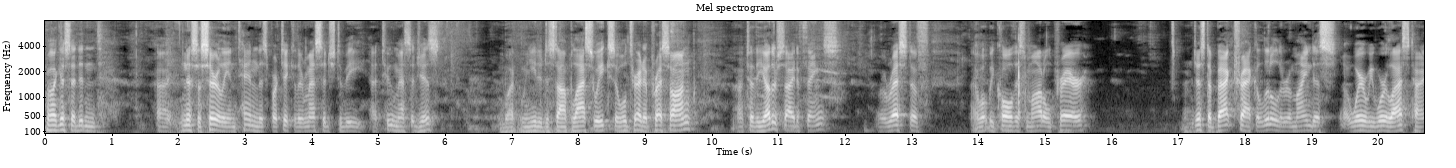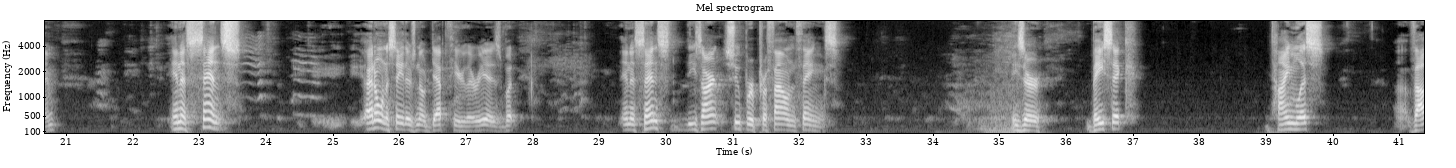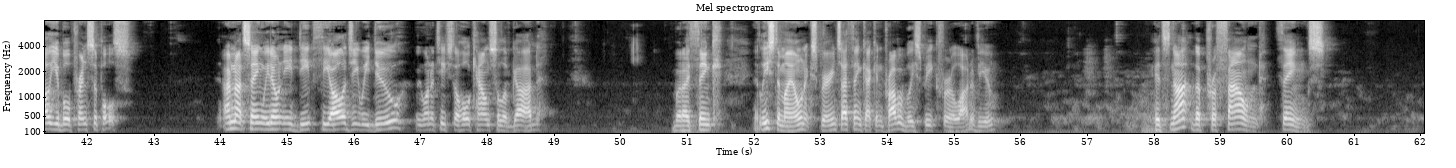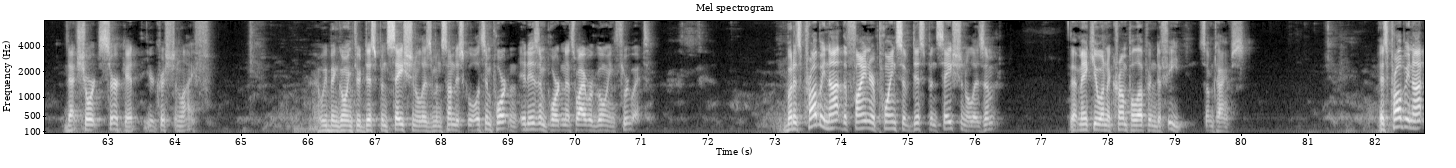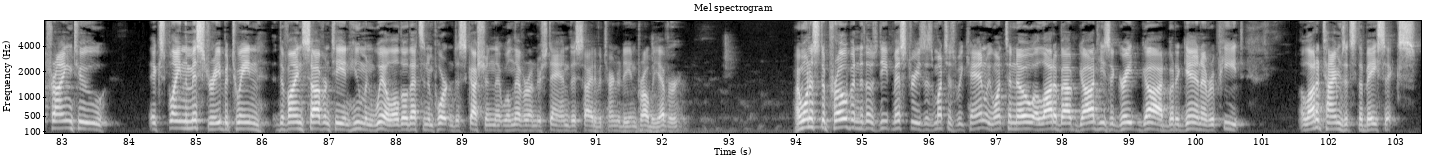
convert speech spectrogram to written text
Well, I guess I didn't uh, necessarily intend this particular message to be uh, two messages, but we needed to stop last week, so we'll try to press on uh, to the other side of things, the rest of uh, what we call this model prayer. And just to backtrack a little to remind us uh, where we were last time. In a sense, I don't want to say there's no depth here, there is, but in a sense, these aren't super profound things. These are basic, timeless, uh, valuable principles. I'm not saying we don't need deep theology. We do. We want to teach the whole counsel of God. But I think, at least in my own experience, I think I can probably speak for a lot of you it's not the profound things that short circuit your Christian life. Uh, we've been going through dispensationalism in Sunday school. It's important. It is important. That's why we're going through it. But it's probably not the finer points of dispensationalism that make you want to crumple up in defeat sometimes. It's probably not trying to explain the mystery between divine sovereignty and human will, although that's an important discussion that we'll never understand this side of eternity and probably ever. I want us to probe into those deep mysteries as much as we can. We want to know a lot about God. He's a great God, but again, I repeat, a lot of times it's the basics.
